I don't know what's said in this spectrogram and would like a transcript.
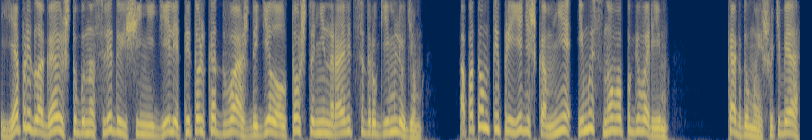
я предлагаю, чтобы на следующей неделе ты только дважды делал то, что не нравится другим людям. А потом ты приедешь ко мне, и мы снова поговорим. Как думаешь, у тебя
